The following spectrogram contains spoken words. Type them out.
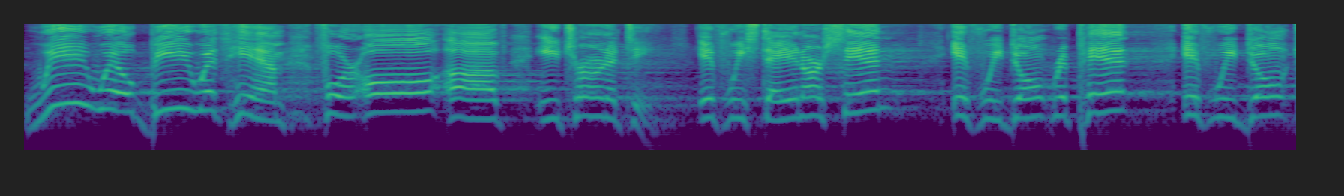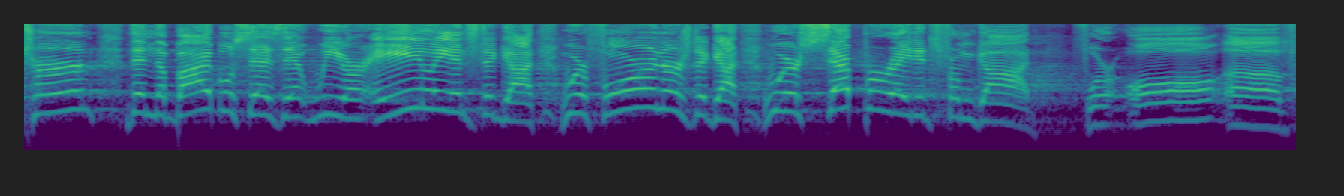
We will be with him for all of eternity. If we stay in our sin, if we don't repent, if we don't turn, then the Bible says that we are aliens to God. We're foreigners to God. We're separated from God for all of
